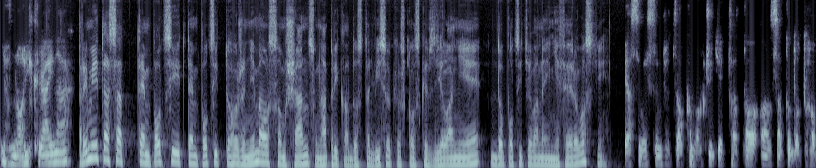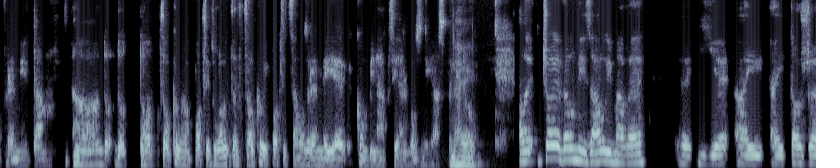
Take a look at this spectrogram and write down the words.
v mnohých krajinách. Premieta sa ten pocit, ten pocit toho, že nemal som šancu napríklad dostať vysokoškolské vzdelanie do pociťovanej neférovosti? Ja si myslím, že celkom určite to, to, sa to do toho premieta, do, do toho celkového pocitu, lebo ten celkový pocit samozrejme je kombinácia rôznych aspektov. Hej. Ale čo je veľmi zaujímavé, je aj, aj to, že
